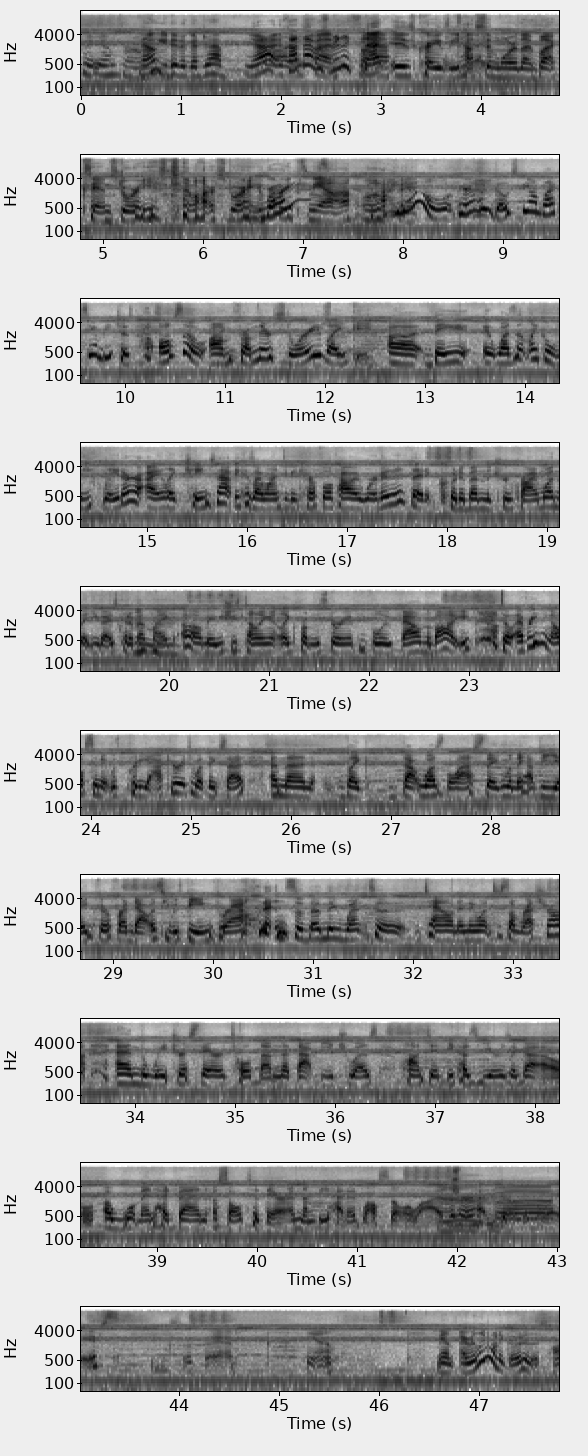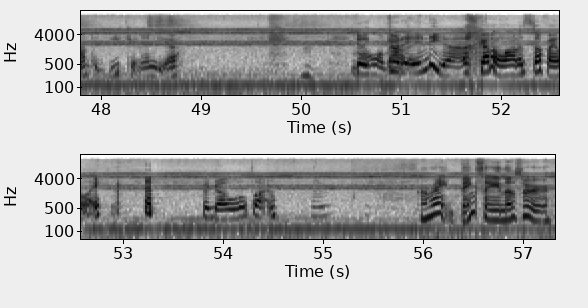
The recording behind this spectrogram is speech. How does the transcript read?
But yeah. No, you did a good job. Yeah, I thought that was fun. really fun. That is crazy how similar that Black Sand story is to our story. It Right? freaks me out. a I know. Apparently, ghosts be on black sand beaches. Also, um, from their story, like, uh, they it wasn't like a week later. I like changed that because I wanted to be careful of how I worded it. That it could have been the true crime one. That you guys could have been like, oh, maybe she's telling it like from the story of people who found the body. So everything else in it was pretty accurate to what they said. And then like that was the last thing when they had to yank their friend out as he was being drowned. And so then they went to town and they went to some restaurant, and the waitress there told them that that beach was haunted because years ago a woman had been assaulted there and then beheaded while still alive, and her head thrown in the waves. So sad. Yeah. Man, I really want to go to this haunted beach in India. I'm Like, all go to it. India. It's got a lot of stuff I like. I got a little time. All right, thanks, Nadine. Those were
